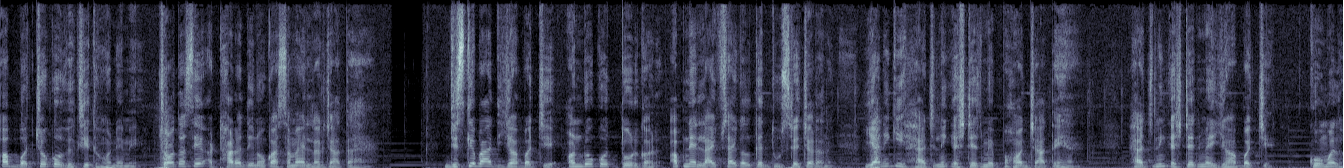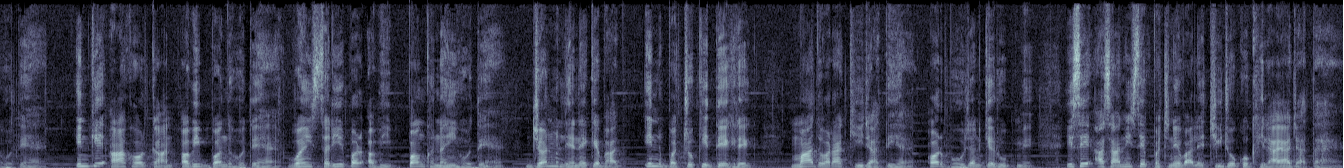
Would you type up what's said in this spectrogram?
अब बच्चों को विकसित होने में 14 से 18 दिनों का समय लग जाता है। जिसके बाद यह बच्चे अंडों को तोड़कर अपने लाइफ साइकिल के दूसरे चरण, यानी कि हैचलिंग स्टेज में पहुँच जाते हैं। हैचलिंग स्टेज में यह बच्चे कोमल होते हैं। इनके आँख और कान अभी बंद होते हैं, वहीं शरीर पर अभी पंख नहीं होते हैं। जन्म लेने के बाद इन बच्चों की देखरेख माँ द्वारा की जाती है और भोजन के रूप में इसे आसानी से पचने वाले चीज़ों को खिलाया जाता है।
